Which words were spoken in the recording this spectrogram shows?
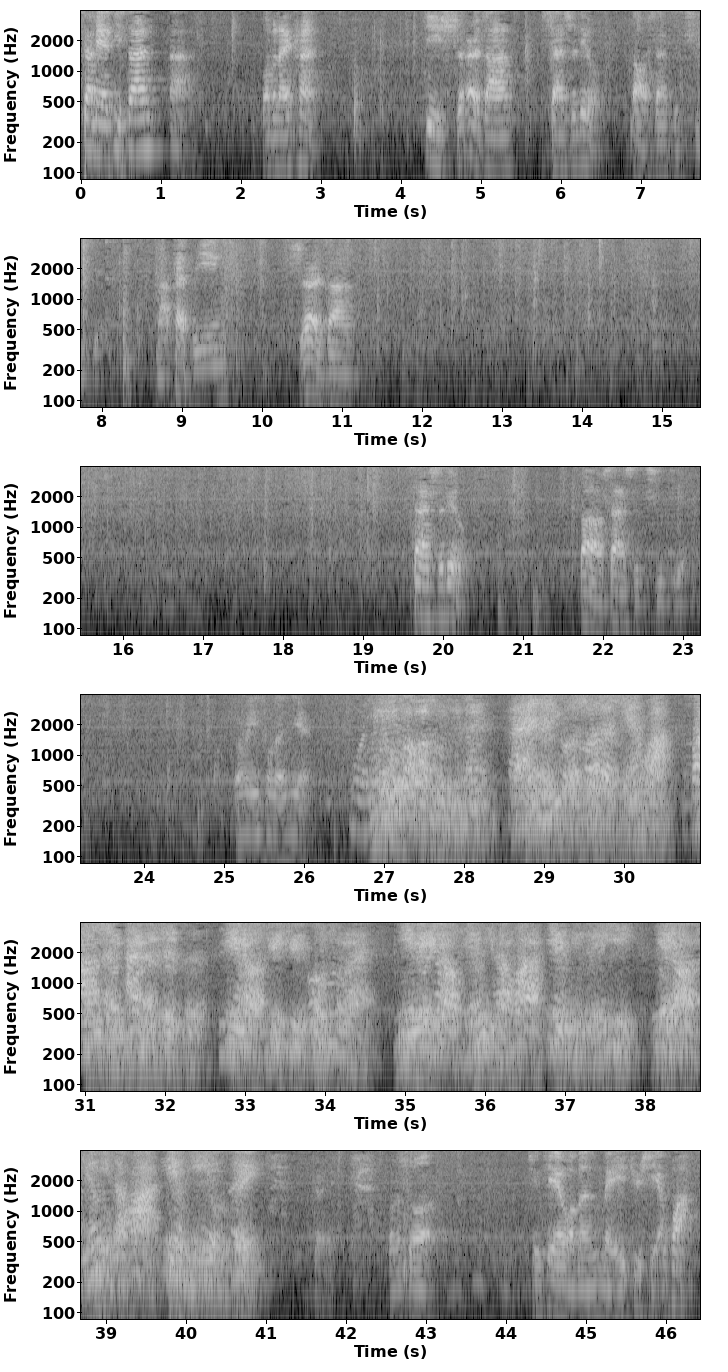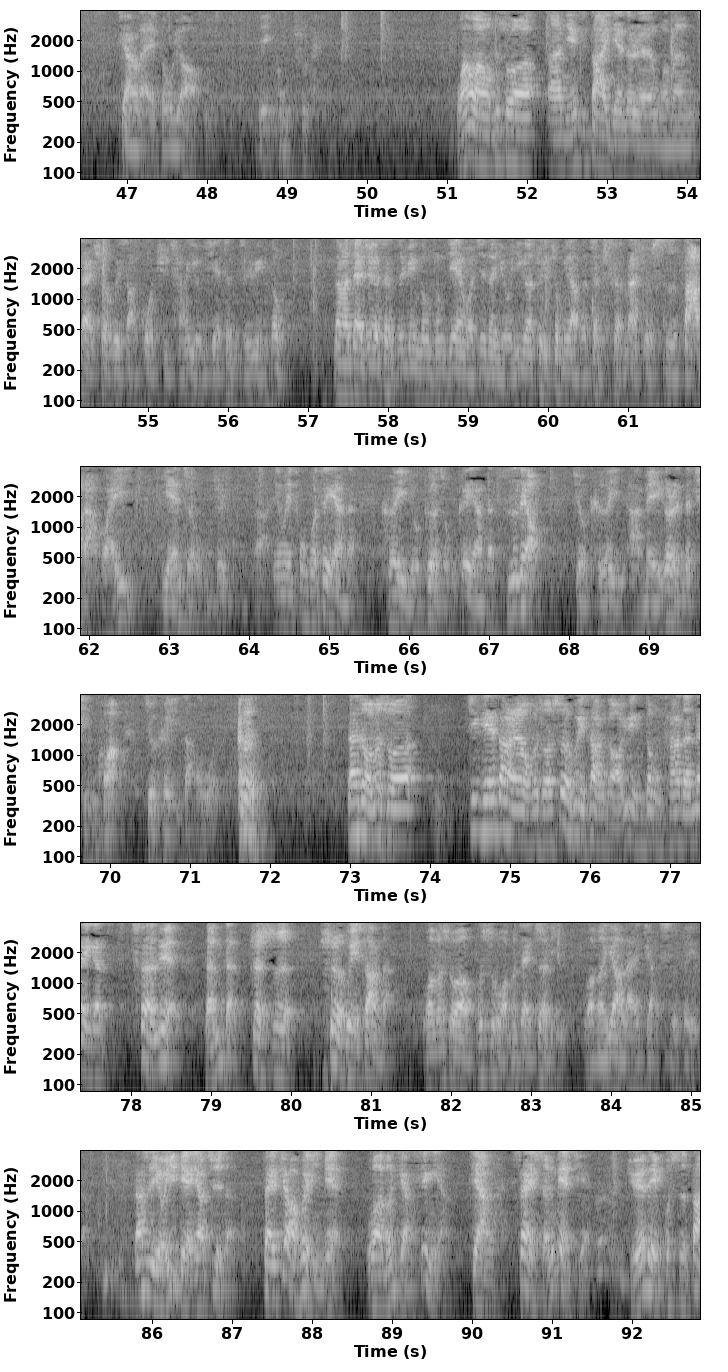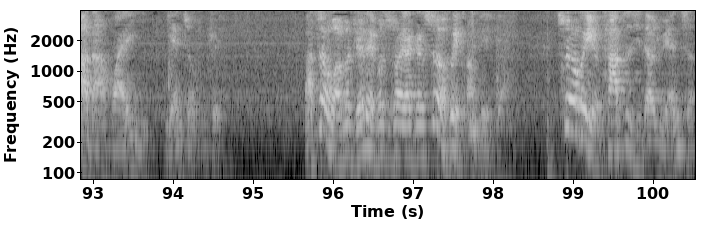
下面第三啊，我们来看第十二章三十六到三十七节，马太福音十二章。三十六到三十七节，我们一同来念。我又告诉你们，人所说的闲话，当审判的日子，必要句句供出来，因为要凭你的话定你为义，也要凭你的话定你有罪。对，我们说，今天我们每一句闲话，将来都要给供出来。往往我们说啊，年纪大一点的人，我们在社会上过去常有一些政治运动。那么在这个政治运动中间，我记得有一个最重要的政策，那就是大胆怀疑，言者无罪啊。因为通过这样呢，可以有各种各样的资料，就可以啊，每个人的情况就可以掌握。但是我们说，今天当然我们说社会上搞运动，它的那个策略等等，这是。社会上的，我们说不是我们在这里我们要来讲是非的，但是有一点要记得，在教会里面，我们讲信仰，讲在神面前，绝对不是大胆怀疑，言者无罪，啊，这我们绝对不是说要跟社会唱对调，社会有他自己的原则，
